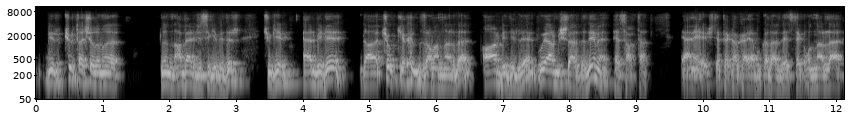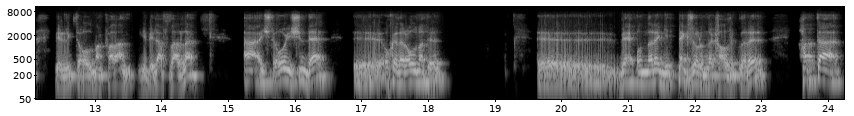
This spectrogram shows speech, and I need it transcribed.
bir Kürt açılımının habercisi gibidir. Çünkü Erbil'i daha çok yakın zamanlarda ağır bir dille uyarmışlardı değil mi hesapta? Yani işte PKK'ya bu kadar destek onlarla birlikte olmak falan gibi laflarla ha işte o işin de e, o kadar olmadığı e, ve onlara gitmek zorunda kaldıkları hatta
